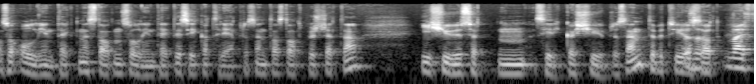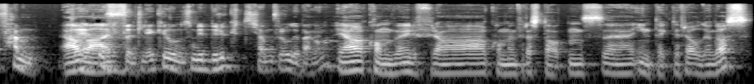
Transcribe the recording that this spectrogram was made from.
altså oljeinntektene, statens oljeinntekter ca. 3% av statsbudsjettet. I 2017 ca. 20% Det betyr altså, at Hver femte ja, hver, offentlige krone som blir brukt, kommer fra oljepengene? Ja, kommer fra, kommer fra statens inntekter fra olje og gass.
